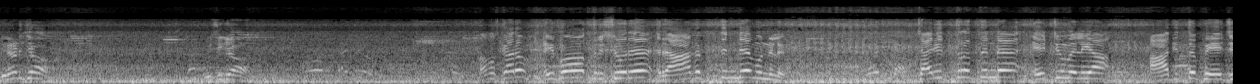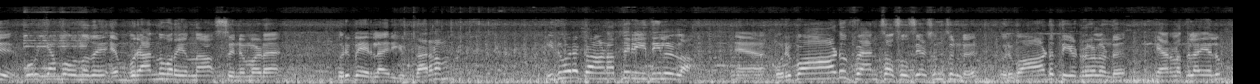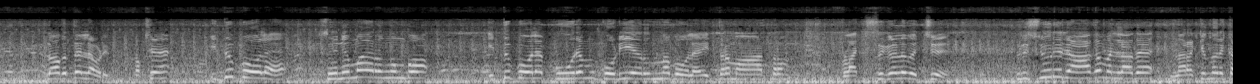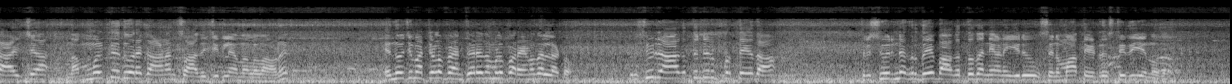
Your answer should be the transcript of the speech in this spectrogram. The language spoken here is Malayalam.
ഇതിനടിച്ചോ. സൂക്ഷിക്കോ. നമസ്കാരം. ഇപ്പോൾ തൃശ്ശൂര് രാഗത്തിന്റെ മുന്നിൽ ചരിത്രത്തിന്റെ ഏറ്റവും വലിയ ആദ്യത്തെ പേജ് കുറിക്കാൻ പോകുന്നത് എമ്പുരാൻ എന്ന് പറയുന്ന സിനിമയുടെ ഒരു പേരിലായിരിക്കും. കാരണം ഇതുവരെ കാണാത്ത രീതിയിലുള്ള ഒരുപാട് ഫാൻസ് അസോസിയേഷൻസ് ഉണ്ട് ഒരുപാട് തിയേറ്ററുകളുണ്ട് കേരളത്തിലായാലും ലോകത്തെല്ലാവിടെയും. പക്ഷേ ഇതുപോലെ സിനിമ ഇറങ്ങുമ്പോൾ ഇതുപോലെ പൂരം കൊടിയേറുന്ന പോലെ ഇത്രമാത്രം ഫ്ലക്സുകൾ വെച്ച് തൃശ്ശൂർ രാഗമല്ലാതെ നിറയ്ക്കുന്ന ഒരു കാഴ്ച നമ്മൾക്ക് ഇതുവരെ കാണാൻ സാധിച്ചിട്ടില്ല എന്നുള്ളതാണ്. എന്ന് വെച്ച് മറ്റുള്ള ഫാൻസുകാരെ നമ്മൾ പറയണതല്ല കേട്ടോ. തൃശ്ശൂർ രാഗത്തിന്റെ ഒരു പ്രത്യേകത തൃശ്ശൂരിന്റെ ഹൃദയഭാഗത്ത് തന്നെയാണ് ഈ ഒരു സിനിമാ തിയേറ്റർ സ്ഥിതി ചെയ്യുന്നത്.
